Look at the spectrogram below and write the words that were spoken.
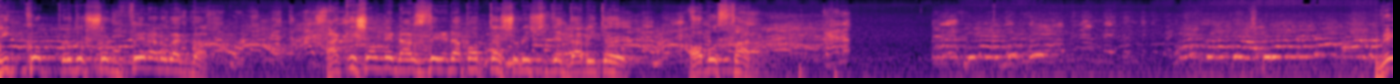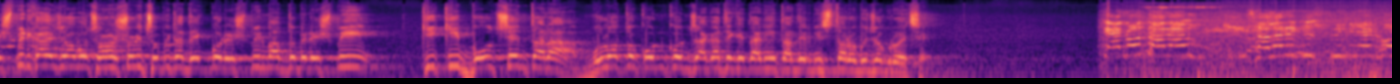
বিক্ষোভ প্রদর্শন ফের আরও একবার। একই সঙ্গে নার্সদের নিরাপত্তা সুনিশ্চিতের দাবিতেও অবস্থান। রেশমির কাছে যাব সরাসরি ছবিটা দেখব। রেশমির মাধ্যমে রেশমি, কি কি বলছেন তারা? মূলত কোন কোন জায়গা থেকে দাঁড়িয়ে তাদের বিস্তার অভিযোগ রয়েছে কেন তারা স্যালারি ডিসক্রিমিনেট হচ্ছে স্বাস্থ্যমন্ত্রী জবাব চাই জবাব দাও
